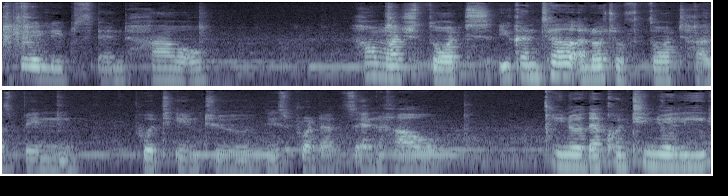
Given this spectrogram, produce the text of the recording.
joy lips and how how much thought you can tell a lot of thought has been put into these products and how you know they're continually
